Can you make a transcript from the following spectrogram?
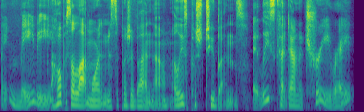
I mean, maybe I hope it's a lot more than just to push a button, though. At least push two buttons, at least cut down a tree, right?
